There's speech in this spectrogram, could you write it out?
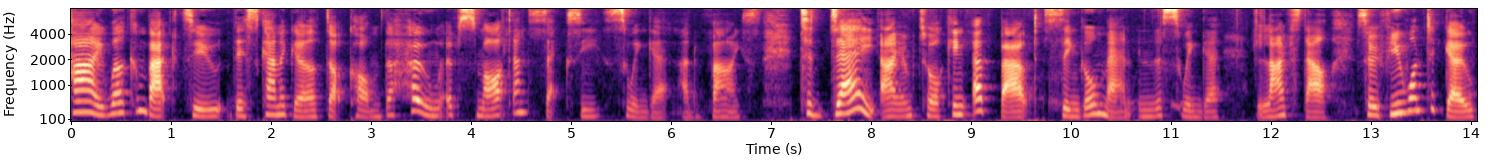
Hi, welcome back to thiskindagirl.com, the home of smart and sexy swinger advice. Today I am talking about single men in the swinger lifestyle. So if you want to go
